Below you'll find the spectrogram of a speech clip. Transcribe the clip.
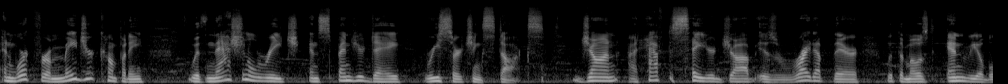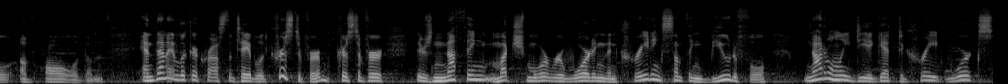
and work for a major company with national reach and spend your day researching stocks. John, I'd have to say your job is right up there with the most enviable of all of them. And then I look across the table at Christopher. Christopher, there's nothing much more rewarding than creating something beautiful. Not only do you get to create works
